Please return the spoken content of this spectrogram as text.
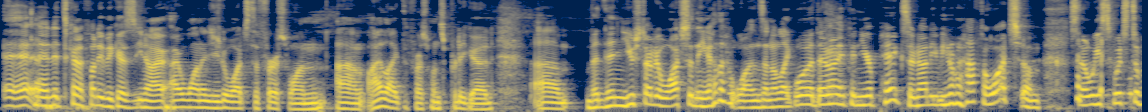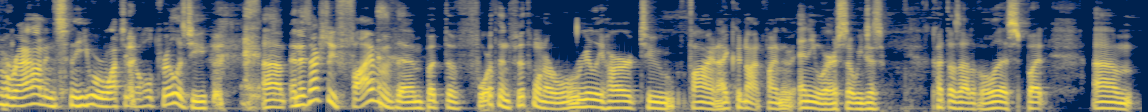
And, it's kind of funny because you know I, I wanted you to watch the first one. Um, I like the first one's pretty good, um, but then you started watching the other ones, and I'm like, well, they're not even your picks. They're not even. You don't have to watch them. So we switched them around, and so you were watching the whole trilogy. Um, and there's actually five of them, but the fourth and fifth one are really hard to find. I could not find them anywhere, so we just cut those out of the list. But um,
